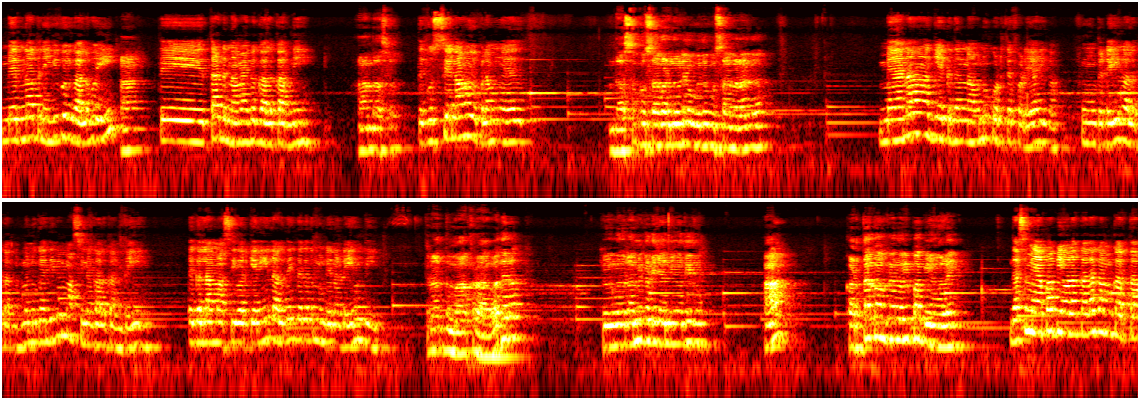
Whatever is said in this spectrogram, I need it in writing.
ਮੇਰੇ ਨਾਲ ਤਾਂ ਨਹੀਂ ਗੀ ਕੋਈ ਗੱਲ ਹੋਈ। ਹਾਂ। ਤੇ ਤੁਹਾਡੇ ਨਾਲ ਮੈਂ ਇੱਕ ਗੱਲ ਕਰਨੀ ਸੀ। ਹਾਂ ਦੱਸ। ਤੇ ਗੁੱਸੇ ਨਾ ਹੋਏ ਪਹਿਲਾਂ ਮੈਨੂੰ ਇਹ ਦੱਸ ਗੁੱਸਾ ਕਰਨ ਵਾਲੇ ਹੋਗੇ ਤਾਂ ਗੁੱਸਾ ਕਰਾਂਗਾ। ਮੈਂ ਨਾ ਅੱਗੇ ਇੱਕ ਦਿਨ ਨਵ ਨੂੰ ਕੋਟ ਤੇ ਫੜਿਆ ਸੀਗਾ ਫੋਨ ਤੇ ਡਈ ਗੱਲ ਕਰਨ। ਮੈਨੂੰ ਕਹਿੰਦੀ ਵੀ ਮਾਸੀ ਨਾਲ ਗੱਲ ਕਰਨ ਡਈ ਸੀ। ਤੇ ਗੱਲਾਂ ਮਾਸੀ ਵਰਗੀਆਂ ਨਹੀਂ ਲੱਗਦੀਆਂ ਇਦਾਂ ਕਦੇ ਮੁੰਡੇ ਨਾਲ ਡਈ ਹੁੰਦੀ ਸੀ। ਤੇਰਾ ਦਿਮਾਗ ਖਰਾਬ ਆ ਤੇਰਾ? ਕਿਉਂ ਬਦਨਾਮੀ ਕਰੀ ਜਾਂਦੀ ਉਹਦੀ ਤੂੰ? ਹਾਂ? ਕਰਤਾ ਕੰਮ ਫਿਰ ਉਹੀ ਭਾਬੀਆਂ ਵਾਲੇ? ਦੱਸ ਮੈਂ ਭਾਬੀ ਵਾਲਾ ਕਾਹਦਾ ਕੰਮ ਕਰਤਾ?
